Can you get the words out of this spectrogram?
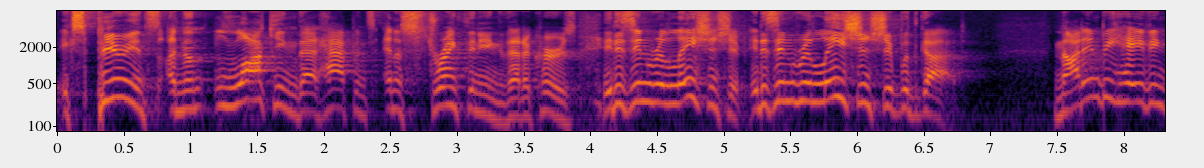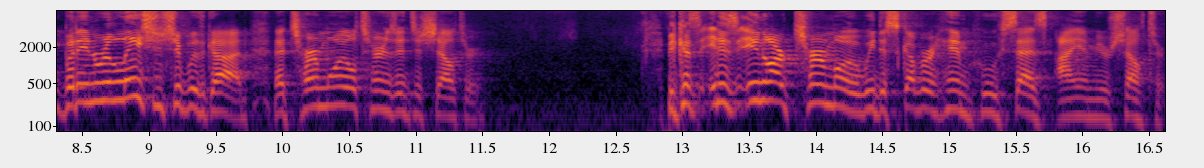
experience an unlocking that happens and a strengthening that occurs. It is in relationship. It is in relationship with God, not in behaving, but in relationship with God that turmoil turns into shelter. Because it is in our turmoil we discover Him who says, I am your shelter.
